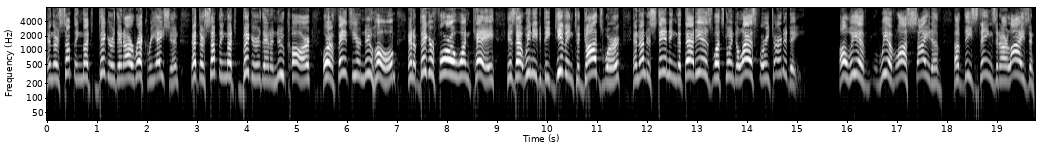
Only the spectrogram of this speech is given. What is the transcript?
and there's something much bigger than our recreation, that there's something much bigger than a new car or a fancier new home and a bigger 401k, is that we need to be giving to God's work and understanding that that is what's going to last for eternity. Oh, we have, we have lost sight of, of these things in our lives, and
